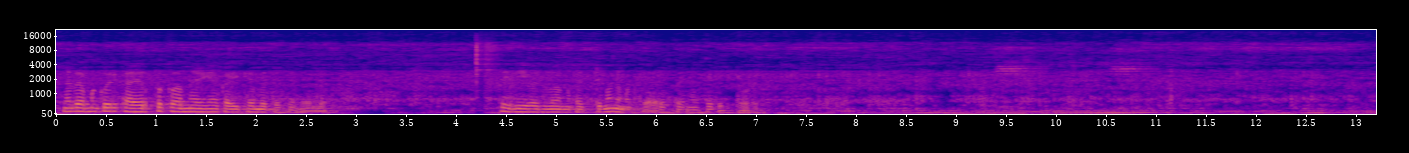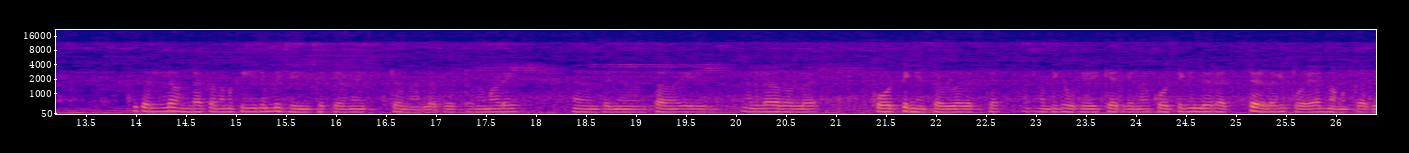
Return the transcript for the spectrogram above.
എന്നാലും നമുക്കൊരു കയർപ്പൊക്കെ വന്നു കഴിഞ്ഞാൽ കഴിക്കാൻ പറ്റത്തില്ലല്ലോ. തിരി വെള്ളം പറ്റുമ്പോൾ നമുക്ക് കയർപ്പതിനകത്ത് കിട്ടും ഇതെല്ലാം ഉണ്ടാക്കാൻ നമുക്ക് ഇരുമ്പ് ചീനിച്ചട്ടിയാണ് ഏറ്റവും നല്ലത് കേട്ടോ. നമ്മൾ പിന്നെ അല്ലാതുള്ള കോട്ടിങ്ങൊക്കെ ഉള്ളതൊക്കെ അധികം ഉപയോഗിക്കാതിരിക്കുന്ന ആ കോട്ടിങ്ങിന്റെ ഒരൊറ്റ ഇളകിപ്പോയാൽ നമുക്കത്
